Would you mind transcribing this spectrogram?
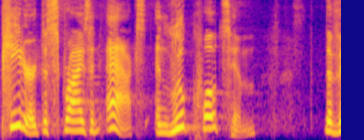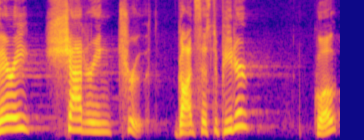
Peter describes in Acts, and Luke quotes him, the very shattering truth. God says to Peter, quote,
